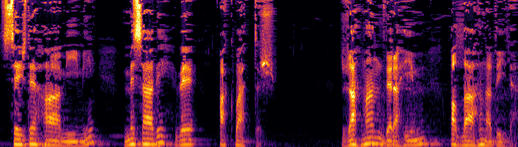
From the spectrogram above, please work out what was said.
secde hamimi, mesabih ve akvattır. Rahman ve Rahim Allah'ın adıyla.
